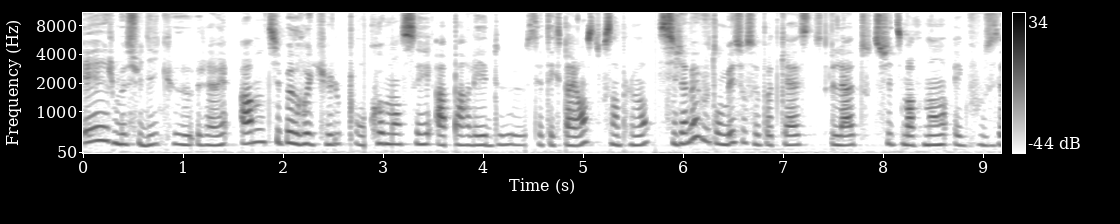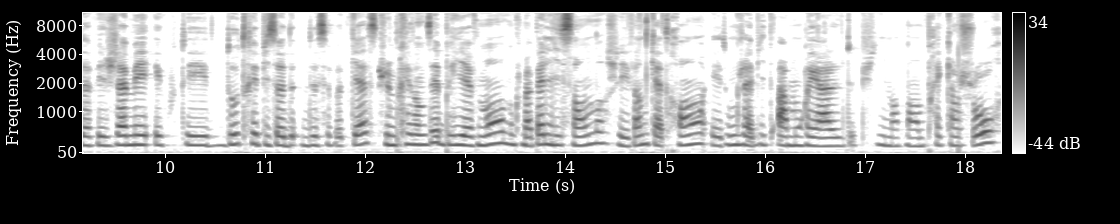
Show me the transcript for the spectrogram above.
et je me suis dit que j'avais un petit peu de recul pour commencer à parler de cette expérience tout simplement. Si jamais vous tombez sur ce podcast là tout de suite maintenant et que vous avez jamais écouté d'autres épisodes de ce podcast, je vais me présenter brièvement. Donc je m'appelle Lysandre, j'ai 24 ans et donc j'habite à Montréal depuis maintenant près 15 jours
